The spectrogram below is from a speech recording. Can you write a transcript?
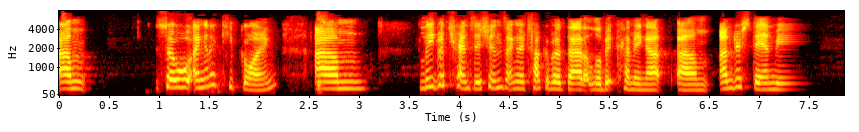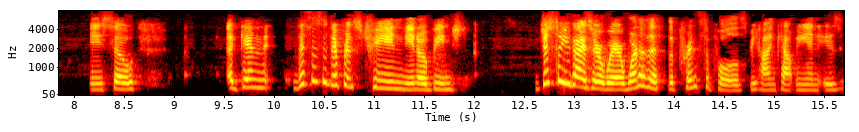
Um, so I'm going to keep going. Um, lead with transitions. I'm going to talk about that a little bit coming up. Um, understand me. So again, this is the difference between, you know, being, just so you guys are aware, one of the, the principles behind Count Me In is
